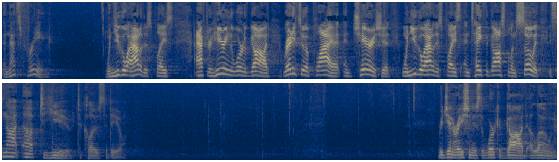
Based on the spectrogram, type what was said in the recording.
And that's freeing. When you go out of this place after hearing the Word of God, ready to apply it and cherish it, when you go out of this place and take the gospel and sow it, it's not up to you to close the deal. Regeneration is the work of God alone.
